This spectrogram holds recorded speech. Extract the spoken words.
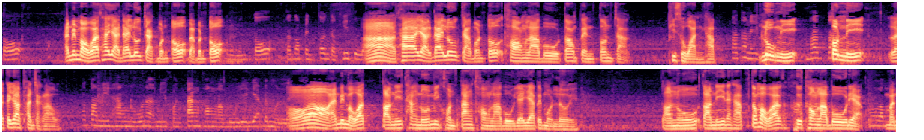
โต๊ะ อันเป็นบอกว่าถ้าอยากได้ลูกจากบนโต๊ะแบบบนโต๊ะ เป็นต้นจากพี่สุวรรณอ่า ถ้าอยากได้ลูกจากบนโต๊ะทองลาบูต้องเป็นต้นจากพี่สุวรรณครับ เพราะตอนนี้ลูกนี้เพราะต้นนี้แล้วก็ยอดพันธุ์จากเรา เพราะตอนนี้ทางนู้นน่ะมีคนตั้งทองระบูเยอะแยะไปหมดเลยอ๋อแอดมินบอกว่าตอนนี้ทางนู้นมีคนตั้งทองลาบูเยอะแยะไปหมดเลย ตอนนู้นตอนนี้นะครับ ต้องบอกว่าคือทองลาบูเนี่ย ทองระบูมัน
